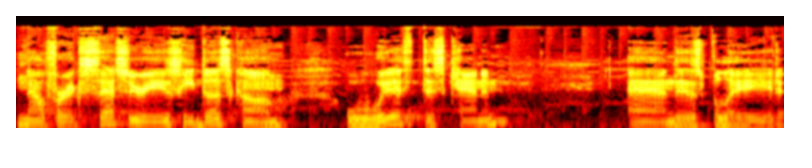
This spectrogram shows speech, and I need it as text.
Now, for accessories, he does come with this cannon and this blade,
